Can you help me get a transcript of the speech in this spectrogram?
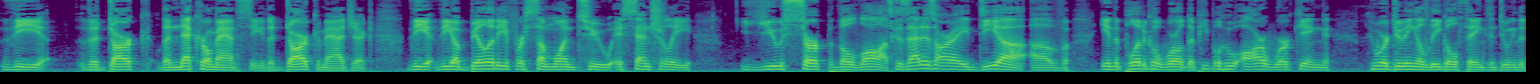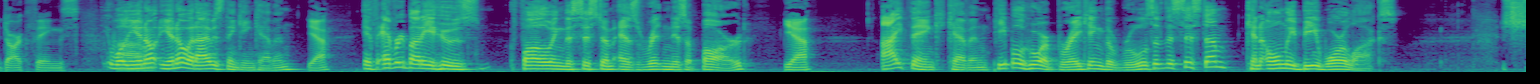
the the dark, the necromancy, the dark magic, the the ability for someone to essentially usurp the laws, because that is our idea of in the political world, the people who are working, who are doing illegal things and doing the dark things. Well, you know, you know what I was thinking, Kevin. Yeah, If everybody who's following the system as written is a bard, yeah. I think, Kevin, people who are breaking the rules of the system can only be warlocks.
